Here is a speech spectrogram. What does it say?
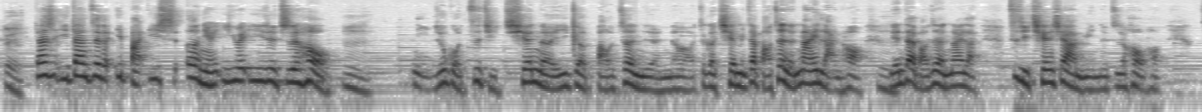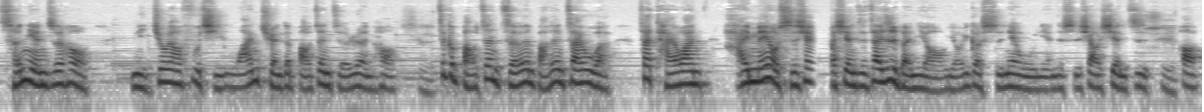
对，但是，一旦这个一百一十二年一月一日之后，嗯，你如果自己签了一个保证人呢，这个签名在保证人那一栏哈，连带保证人那一栏自己签下名了之后哈，成年之后，你就要负起完全的保证责任哈。这个保证责任、保证债务啊。在台湾还没有时效限制，在日本有有一个十年、五年的时效限制。好，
